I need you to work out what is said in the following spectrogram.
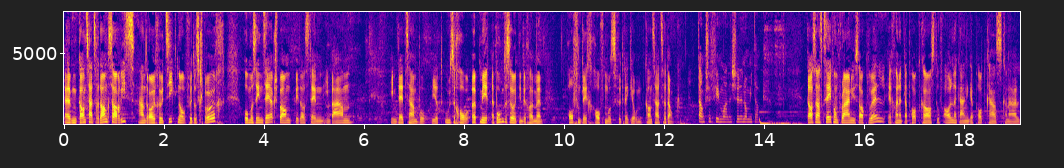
Ähm, ganz herzlichen Dank, Sarah Weiss, habt ihr euch heute Zeit genommen für das Gespräch und wir sind sehr gespannt, wie das dann in Bern im Dezember wird rauskommen. Ob wir eine Bundesrätin bekommen, hoffentlich hoffen wir es für die Region. Ganz herzlichen Dank. Danke vielmals, einen schönen Nachmittag. Das hast gesehen von Prime News aktuell. Ihr könnt den Podcast auf allen gängigen Podcast-Kanälen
